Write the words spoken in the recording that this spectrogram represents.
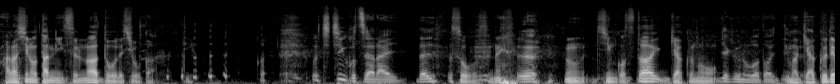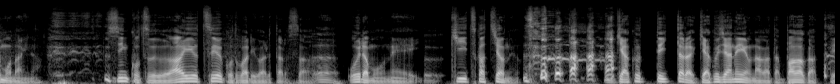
話の種にするのはどうでしょうか？っていう。これチチンコツじゃない。大丈そうですね。夫うん。沈骨とは逆の逆のことを言ってまあ逆でもないな。沈骨ああいう強い言葉で言われたらさ、うん俺らもうね、うん気使っちゃうのよ。逆って言ったら逆じゃねえよ永田。バカかって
